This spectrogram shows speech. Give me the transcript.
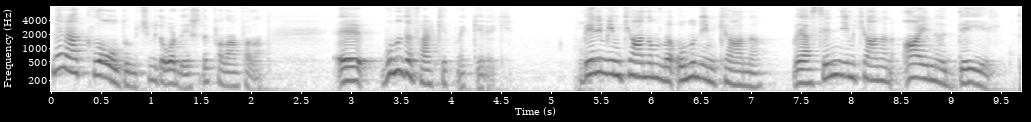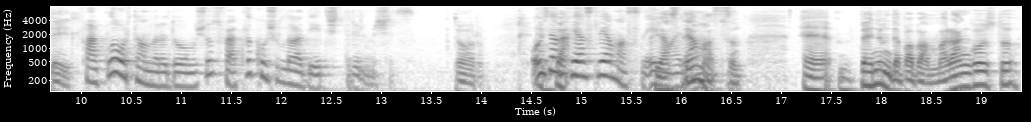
meraklı olduğum için bir de orada yaşadık falan falan. E, bunu da fark etmek gerek. Benim imkanımla onun imkanı veya senin imkanın aynı değil. Değil. Farklı ortamlara doğmuşuz, farklı koşullarda yetiştirilmişiz. Doğru. O yüzden Ben- kıyaslayamazsın. Kıyaslayamazsın. Ee, benim de babam marangozdu.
